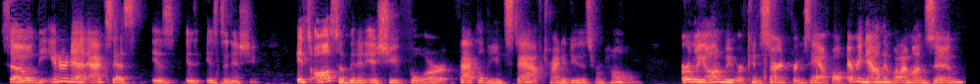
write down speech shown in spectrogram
So the internet access is, is, is an issue. It's also been an issue for faculty and staff trying to do this from home. Early on, we were concerned, for example, every now and then when I'm on Zoom,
